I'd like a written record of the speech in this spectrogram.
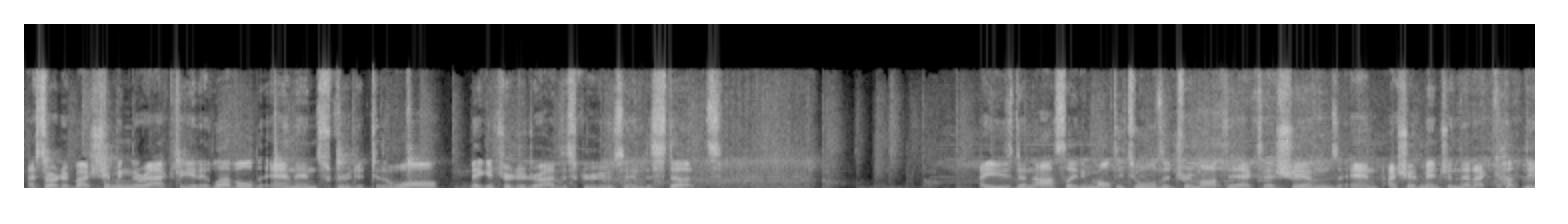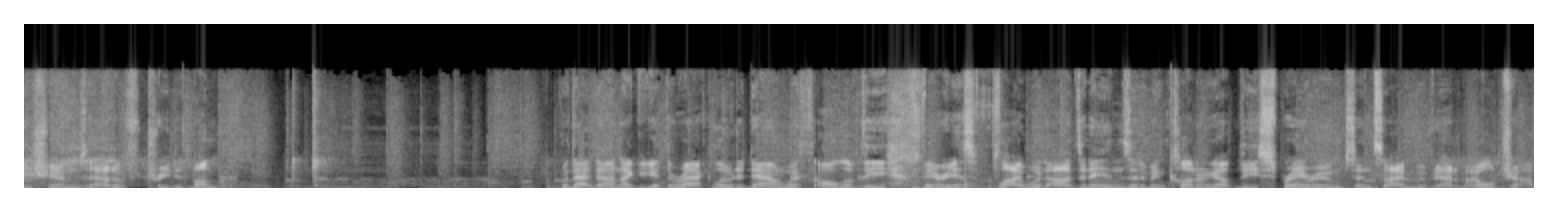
I started by shimming the rack to get it leveled and then screwed it to the wall, making sure to drive the screws into studs. I used an oscillating multi-tool to trim off the excess shims, and I should mention that I cut these shims out of treated lumber. With that done, I could get the rack loaded down with all of the various plywood odds and ends that have been cluttering up the spray room since I moved out of my old shop.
